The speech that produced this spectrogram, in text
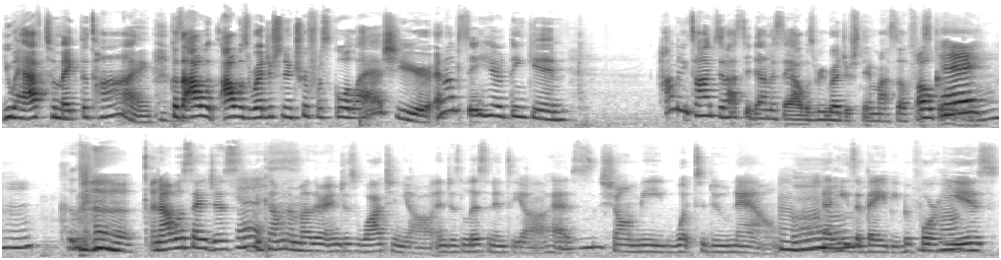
you have to make the time. Mm-hmm. Cause I was I was registering trip for school last year, and I'm sitting here thinking, how many times did I sit down and say I was re-registering myself for school? Mm-hmm. Okay. And I would say just Yes. becoming a mother and just watching y'all and just listening to y'all has shown me what to do now that he's a baby. Before he is,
